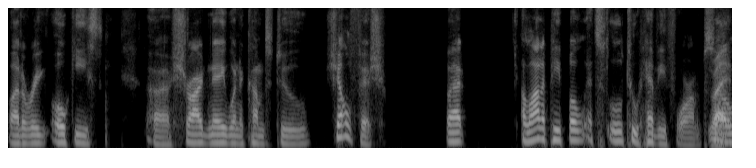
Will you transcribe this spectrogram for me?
buttery, oaky uh, Chardonnay when it comes to shellfish, but a lot of people it's a little too heavy for them. So Right.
